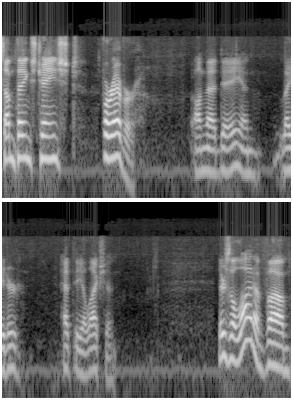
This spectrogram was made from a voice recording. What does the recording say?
Some things changed forever on that day and later at the election. there's a lot of um,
